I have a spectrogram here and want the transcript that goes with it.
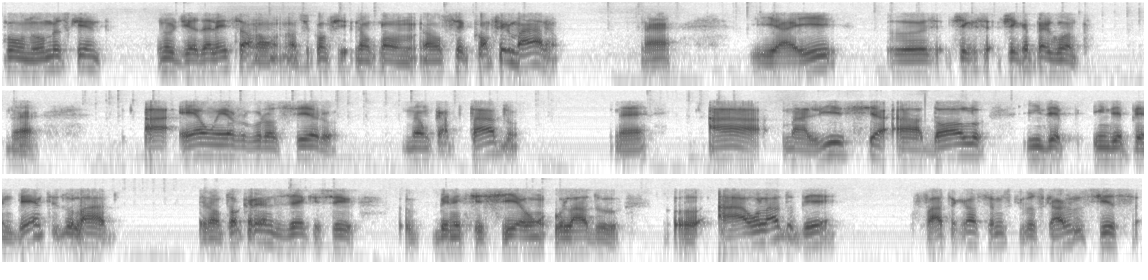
com números que no dia da eleição não, não, se, não, não se confirmaram. Né? E aí fica, fica a pergunta, né? Ah, é um erro grosseiro não captado, né? Há malícia, há dolo, independente do lado. Eu não estou querendo dizer que se beneficia um, o lado A ou o lado B. O fato é que nós temos que buscar justiça.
